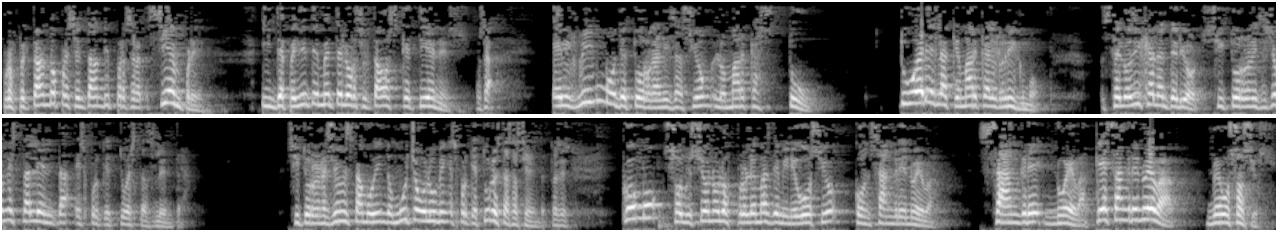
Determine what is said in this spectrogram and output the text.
prospectando, presentando y perseverando, siempre, independientemente de los resultados que tienes. O sea, el ritmo de tu organización lo marcas tú. Tú eres la que marca el ritmo. Se lo dije al anterior, si tu organización está lenta es porque tú estás lenta. Si tu organización está moviendo mucho volumen es porque tú lo estás haciendo. Entonces, ¿cómo soluciono los problemas de mi negocio con sangre nueva? Sangre nueva. ¿Qué sangre nueva? Nuevos socios.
